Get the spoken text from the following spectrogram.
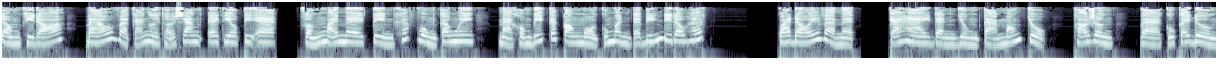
Trong khi đó, báo và cả người thợ săn Ethiopia vẫn mãi mê tìm khắp vùng cao nguyên mà không biết các con mồi của mình đã biến đi đâu hết. Quá đói và mệt, cả hai đành dùng tạm món chuột, thỏ rừng và củ cải đường,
